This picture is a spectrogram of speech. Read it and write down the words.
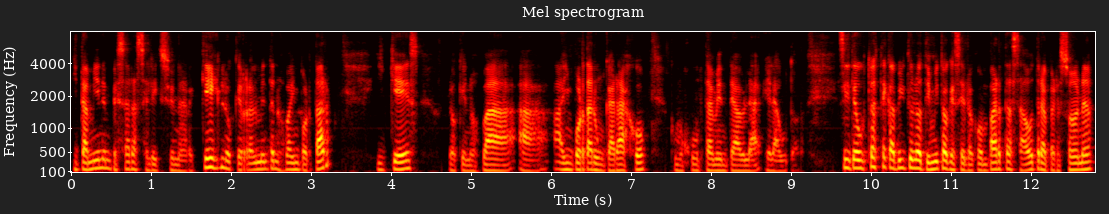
y también empezar a seleccionar qué es lo que realmente nos va a importar y qué es lo que nos va a, importar un carajo, como justamente habla el autor. Si te gustó este capítulo, te invito a que se lo compartas a otra persona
